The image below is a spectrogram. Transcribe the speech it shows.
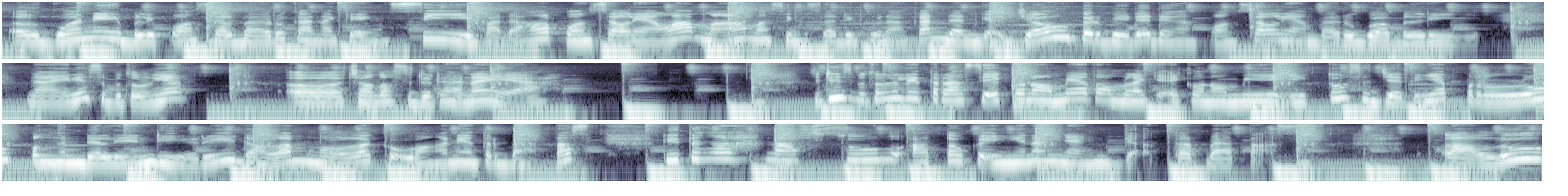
e, gua nih beli ponsel baru karena gengsi, padahal ponsel yang lama masih bisa digunakan dan gak jauh berbeda dengan ponsel yang baru gua beli. Nah, ini sebetulnya e, contoh sederhana ya. Jadi sebetulnya literasi ekonomi atau melek ekonomi itu sejatinya perlu pengendalian diri dalam mengelola keuangan yang terbatas di tengah nafsu atau keinginan yang gak terbatas. Lalu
